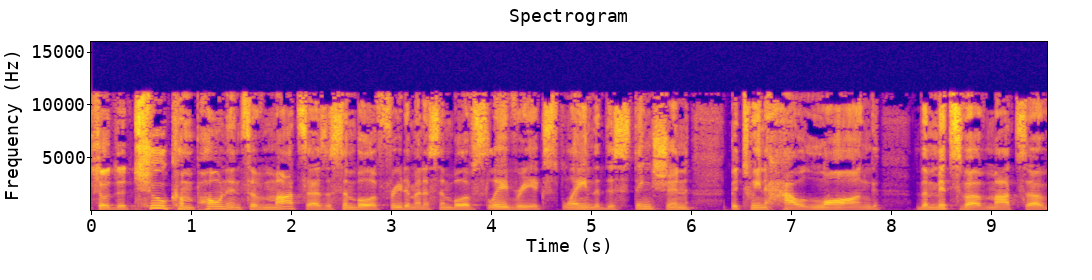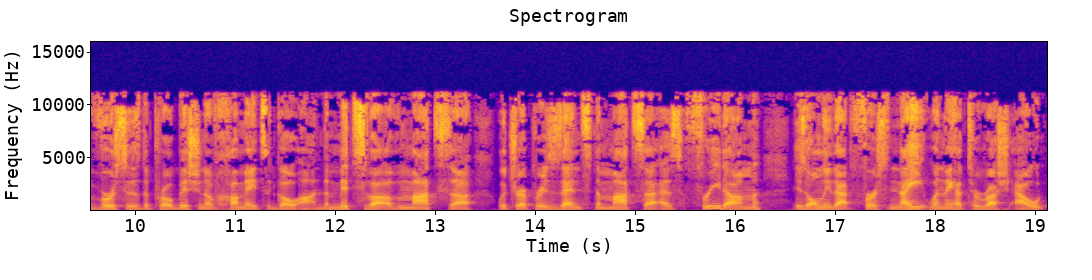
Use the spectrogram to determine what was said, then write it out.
So the two components of matzah as a symbol of freedom and a symbol of slavery explain the distinction between how long the mitzvah of matzah versus the prohibition of chametz go on. The mitzvah of matzah, which represents the matzah as freedom, is only that first night when they had to rush out.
